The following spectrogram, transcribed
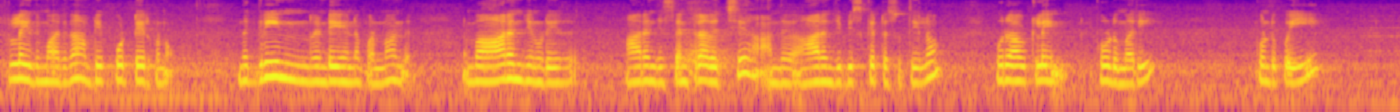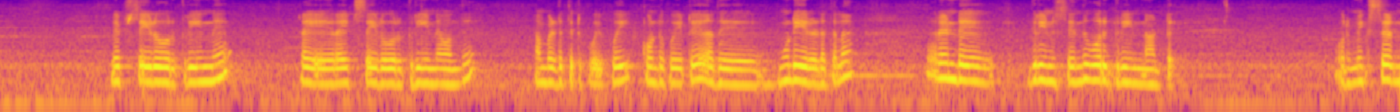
ஃபுல்லாக இது மாதிரி தான் அப்படியே போட்டே இருக்கணும். இந்த க்ரீன் ரெண்டையும் என்ன பண்ணோம் அந்த நம்ம ஆரஞ்சினுடைய ஆரஞ்சு சென்டராக வச்சு அந்த ஆரஞ்சு பிஸ்கட்டை சுற்றிலும் ஒரு அவுட்லைன் கோடு மாதிரி கொண்டு போய் லெஃப்ட் சைடு ஒரு க்ரீனு ரை ரைட் சைடு ஒரு க்ரீனை வந்து நம்ம எடுத்துகிட்டு போய் போய் கொண்டு போயிட்டு அது முடிகிற இடத்துல ரெண்டு க்ரீன் சேர்ந்து ஒரு க்ரீன் நாட்டு ஒரு மிக்சட்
